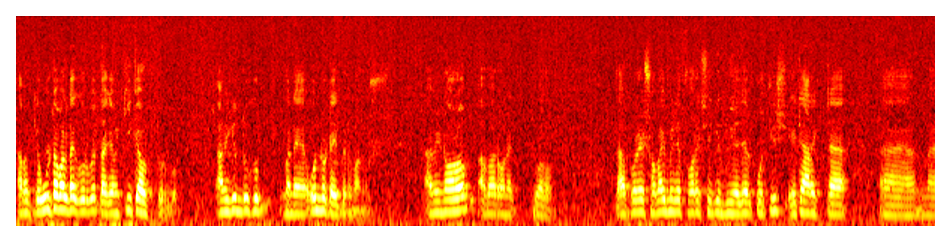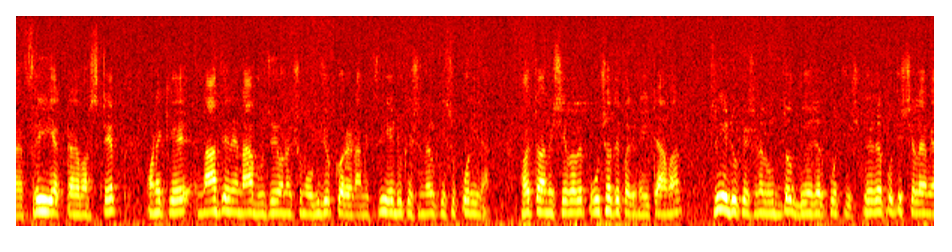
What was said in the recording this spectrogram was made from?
আবার কেউ উল্টাপাল্টা করবে, তাকে আমি কিক আউট করব। আমি কিন্তু খুব মানে অন্য টাইপের মানুষ। আমি নরম, আবার অনেক গরম। তারপরে সবাই মিলে ফরেক্স শিখি দুই হাজার পঁচিশ, এটা আরেকটা ফ্রি একটা আমার স্টেপ অনেকে না জেনে, না বুঝে অনেক সময় অভিযোগ করেন, আমি ফ্রি এডুকেশনাল কিছু করি না। হয়তো আমি সেভাবে পৌঁছাতে পারি না, এটা আমার ফ্রি এডুকেশনাল উদ্যোগ হাজার পঁচিশ। দুই হাজার পঁচিশ সালে আমি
